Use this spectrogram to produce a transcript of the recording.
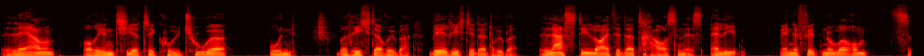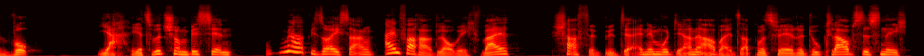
lernorientierte Kultur und sprich darüber, berichte darüber. Lass die Leute da draußen es erleben. Benefit Nummer zwei. Ja, jetzt wird schon ein bisschen, ja, wie soll ich sagen, einfacher, glaube ich, weil schaffe bitte eine moderne Arbeitsatmosphäre. Du glaubst es nicht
